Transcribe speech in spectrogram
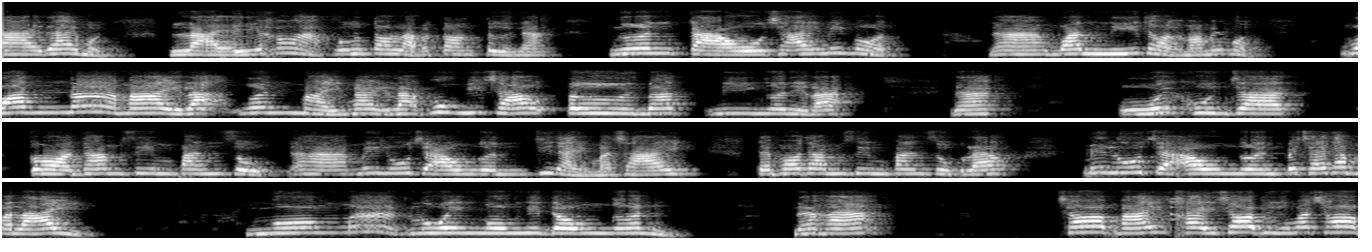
รายได้หมด ไหลเข้าหาคุณตอนหลับตอนตื่นนะเงินเก่าใช้ไม่หมดนะวันนี้ถอนมาไม่หมด วันหน้าใหม่ละ เงินใหม่ใหม่ละพรุ่งนี้เช้าตื่นมามีเงินอีกละนะ โอ้ยคุณจะก่อนทำซิมปันสุกนะคะ ไม่รู้จะเอาเงินที่ไหนมาใช้ แต่พอทำซิมปันสุกแล้ว ไม่รู้จะเอาเงินไปใช้ทำอะไร งงมากรวยงงในดงเงินนะคะ ชอบไหมใครชอบพิมพ์ว่าชอบ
